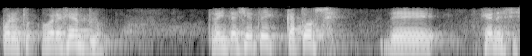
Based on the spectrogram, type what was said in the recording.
por, el- por ejemplo, 37, 14 de Génesis.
